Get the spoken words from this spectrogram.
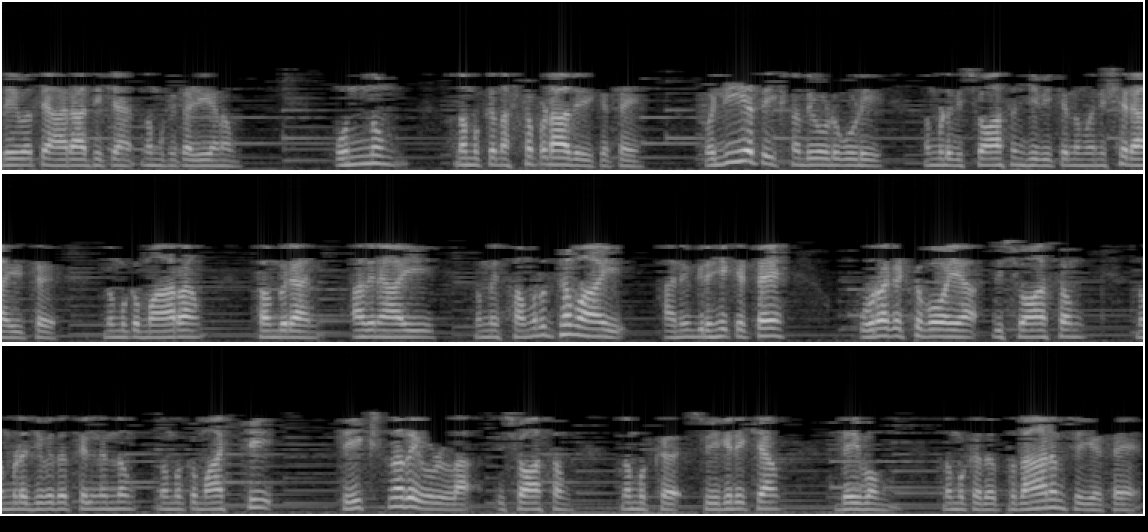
ദൈവത്തെ ആരാധിക്കാൻ നമുക്ക് കഴിയണം. ഒന്നും നമുക്ക് നഷ്ടപ്പെടാതിരിക്കട്ടെ. വലിയ തീക്ഷ്ണതയോടുകൂടി നമ്മുടെ വിശ്വാസം ജീവിക്കുന്ന മനുഷ്യരായിട്ട് നമുക്ക് മാറാം തമ്പുരാൻ. അതിനായി നമ്മെ സമൃദ്ധമായി അനുഗ്രഹിക്കട്ടെ. ഉറകെട്ടുപോയ വിശ്വാസം നമ്മുടെ ജീവിതത്തിൽ നിന്നും നമുക്ക് മാറ്റി തീക്ഷ്ണതയുള്ള വിശ്വാസം നമുക്ക് സ്വീകരിക്കാം. ദൈവം നമുക്കത് പ്രദാനം ചെയ്യട്ടെ.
